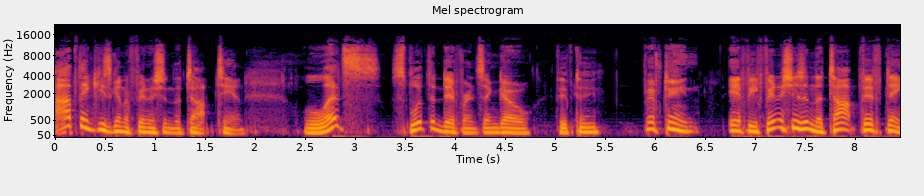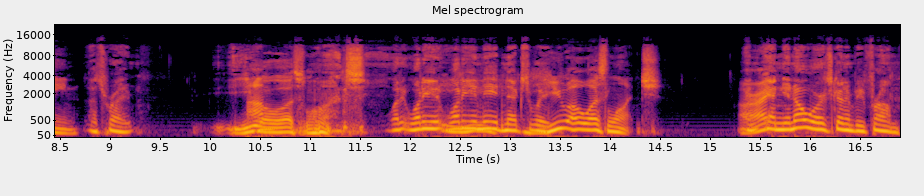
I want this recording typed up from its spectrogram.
I think he's going to finish in the top 10. Let's split the difference and go 15. 15. if he finishes in the top 15, That's right. You I'm- owe us lunch. What what do you what do you need next week? you owe us lunch. All and, right. and you know where it's going to be from.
